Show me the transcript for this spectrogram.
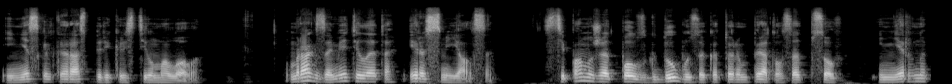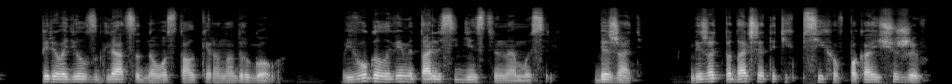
и несколько раз перекрестил малого. Мрак заметил это и рассмеялся. Степан уже отполз к дубу, за которым прятался от псов, и нервно переводил взгляд с одного сталкера на другого. В его голове метались единственная мысль – бежать. Бежать подальше от этих психов, пока еще жив.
